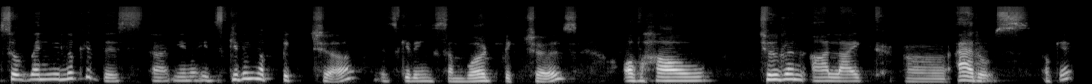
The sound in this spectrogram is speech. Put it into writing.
So when you look at this, uh, you know, it's giving a picture, it's giving some word pictures of how children are like uh, arrows. Okay,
